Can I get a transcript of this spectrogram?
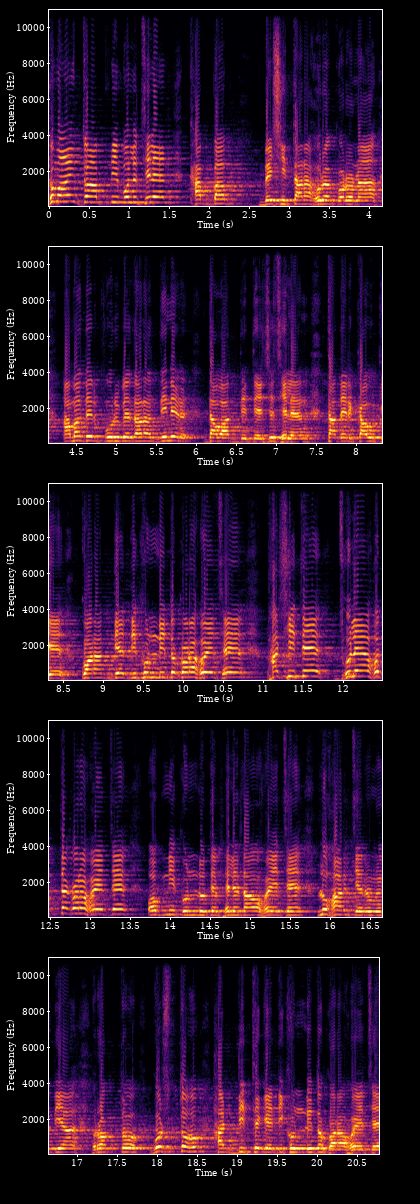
সময় তো আপনি বলেছিলেন, খাব্বাব বেশি তাড়াহুড়া করো না। আমাদের পূর্বে যারা দিনের দাওয়াত দিতে এসেছিলেন, তাদের কাউকে করাত দিয়ে দ্বিখণ্ডিত করা হয়েছে, ফাঁসিতে ঝুলে হত্যা করা হয়েছে, অগ্নিকুণ্ডতে ফেলে দেওয়া হয়েছে, লোহার চেরুনি দিয়া রক্ত গোস্ত হাড্ডি থেকে দ্বিখণ্ডিত করা হয়েছে।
